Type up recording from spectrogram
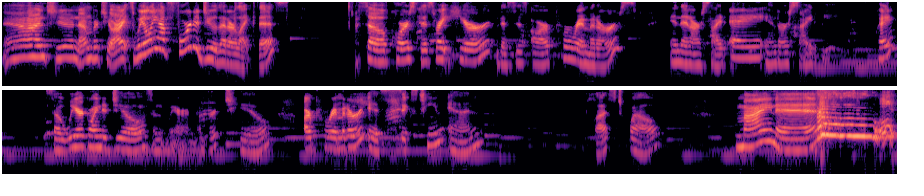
And to number two. All right. So we only have four to do that are like this. So of course, this right here, this is our perimeters and then our side A and our side B. Okay, so we are going to do, so we are number two. Our perimeter is 16N plus 12 minus, oh,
